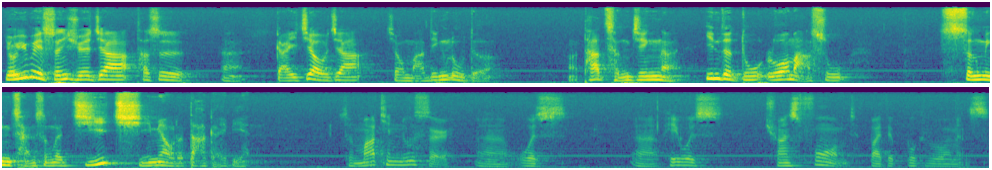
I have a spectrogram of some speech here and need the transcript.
有一位神学家，他是嗯、呃改教家，叫马丁路德，啊，他曾经呢因着读罗马书，生命产生了极奇妙的大改变。 So Martin Luther uh, was, uh, he was transformed by the book of Romans.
